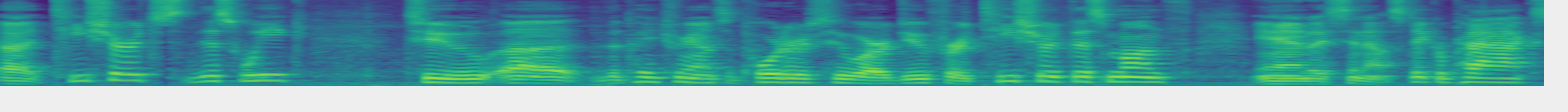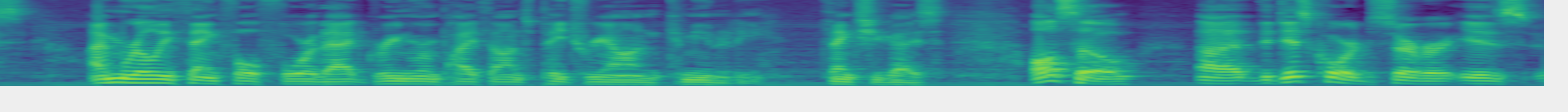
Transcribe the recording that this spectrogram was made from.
uh, T-shirts this week to uh, the Patreon supporters who are due for a T-shirt this month, and I sent out sticker packs. I'm really thankful for that Green Room Pythons Patreon community. Thanks, you guys. Also, uh, the Discord server is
